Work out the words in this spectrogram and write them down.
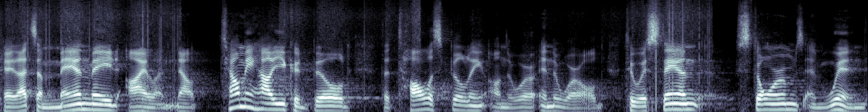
Okay, that's a man made island. Now, tell me how you could build the tallest building the wor- in the world to withstand storms and wind,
